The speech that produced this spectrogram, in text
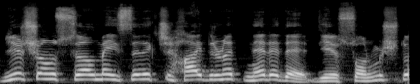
Birçoğunuz sıralamayı izledikçe Hydranoid nerede diye sormuştur.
